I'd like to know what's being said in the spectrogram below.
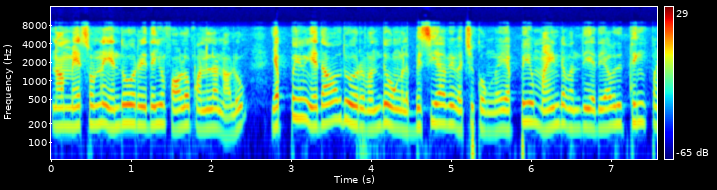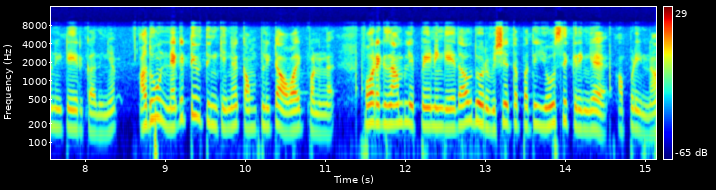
நான் மேற் சொன்ன எந்த ஒரு இதையும் ஃபாலோ பண்ணலனாலும் எப்பயும் ஏதாவது ஒரு வந்து உங்களை பிஸியாகவே வச்சுக்கோங்க. எப்பயும் மைண்டை வந்து எதையாவது திங்க் பண்ணிகிட்டே இருக்காதீங்க. அதுவும் நெகட்டிவ் திங்கிங்கை கம்ப்ளீட்டாக அவாய்ட் பண்ணுங்கள் ஃபார் எக்ஸாம்பிள் இப்போ நீங்கள் ஏதாவது ஒரு விஷயத்தை பற்றி யோசிக்கிறீங்க அப்படின்னா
